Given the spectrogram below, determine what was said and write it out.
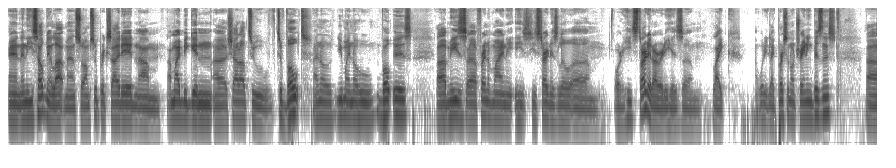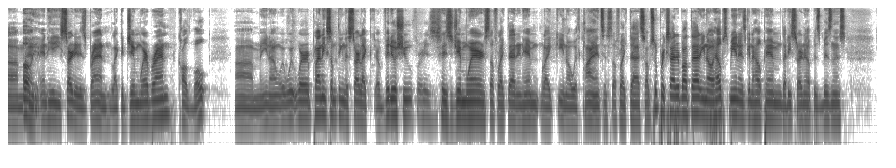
And and he's helped me a lot, man. So I'm super excited. Um, I might be getting a shout out to to Vote. I know you might know who Vote is. Um, he's a friend of mine. He, he's he's starting his little um, or he started already his um, like what do you like personal training business. Um, Oh, and, yeah. and he started his brand like a gym wear brand called Volt. Um, you know, we, we're planning something to start like a video shoot for his his gym wear and stuff like that, and him like you know with clients and stuff like that. So I'm super excited about that. You know, it helps me and it's gonna help him that he's starting up his business.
